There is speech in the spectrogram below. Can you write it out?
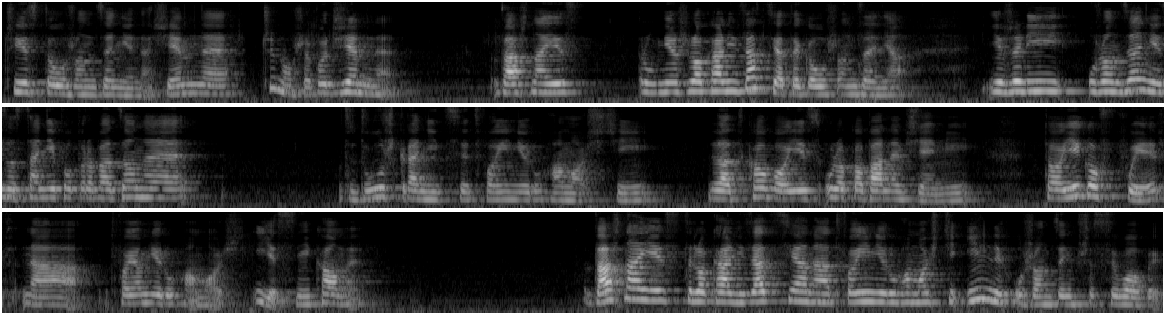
czy jest to urządzenie naziemne, czy może podziemne. Ważna jest również lokalizacja tego urządzenia. Jeżeli urządzenie zostanie poprowadzone wzdłuż granicy Twojej nieruchomości, dodatkowo jest ulokowane w ziemi, to jego wpływ na Twoją nieruchomość jest znikomy. Ważna jest lokalizacja na Twojej nieruchomości innych urządzeń przesyłowych,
